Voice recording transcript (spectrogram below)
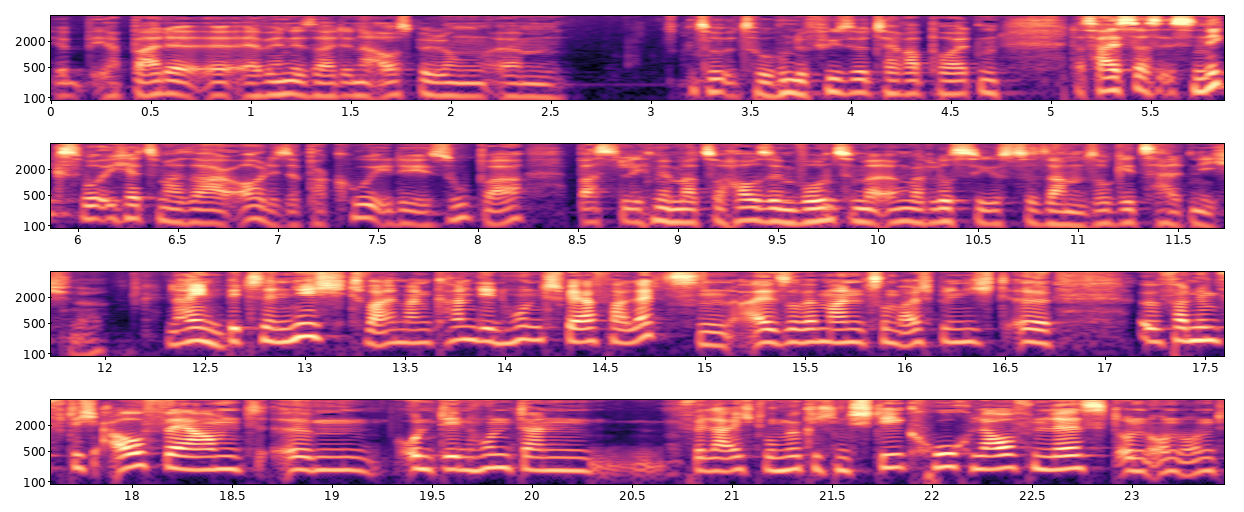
ihr, ihr habt beide äh, erwähnt, ihr seid in der Ausbildung ähm, zu, zu Hundephysiotherapeuten. Das heißt, das ist nix, wo ich jetzt mal sage, oh, diese Parcours-Idee ist super, bastel ich mir mal zu Hause im Wohnzimmer irgendwas Lustiges zusammen. So geht's halt nicht, ne? Nein, bitte nicht, weil man kann den Hund schwer verletzen. Also wenn man zum Beispiel nicht äh, äh, vernünftig aufwärmt ähm, und den Hund dann vielleicht womöglich einen Steg hochlaufen lässt und, und, und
